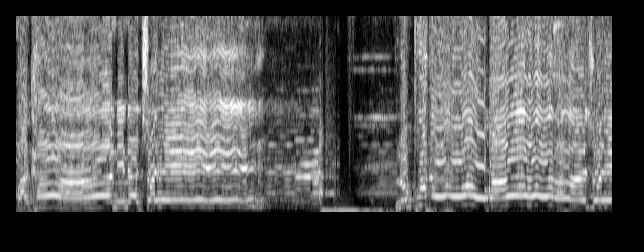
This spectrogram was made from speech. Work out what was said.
পাখানি না চয়ে। নপুর বাজয়ে।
